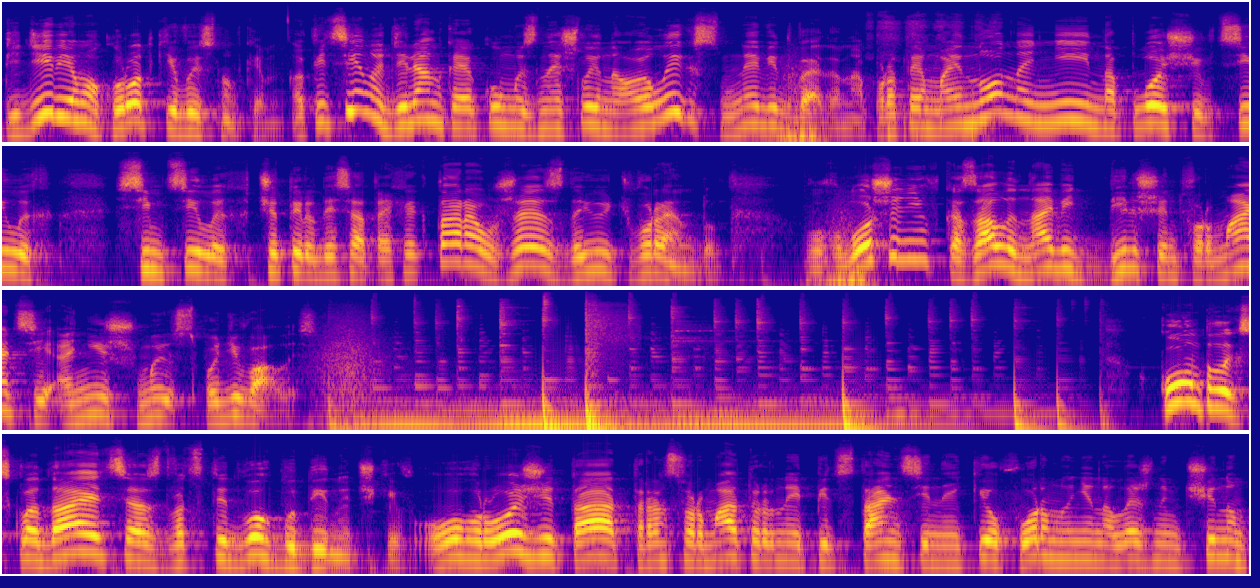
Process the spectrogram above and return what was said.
Підіб'ємо короткі висновки. Офіційно ділянка, яку ми знайшли на OLX, не відведена. Проте майно на ній на площі в цілих 7,4 гектара вже здають в оренду. В оголошенні вказали навіть більше інформації, аніж ми сподівалися. Комплекс складається з 22 будиночків, огорожі та трансформаторної підстанції, на які оформлені належним чином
